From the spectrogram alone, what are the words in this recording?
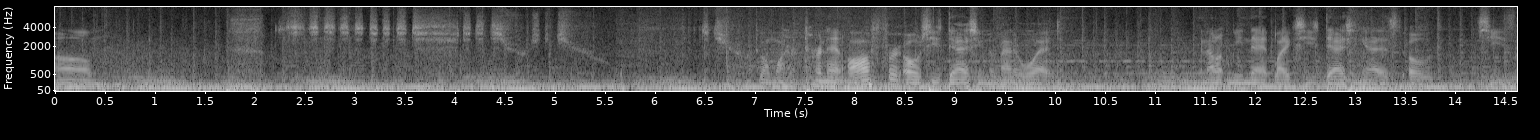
Um, do I want her to turn that off for? Oh, she's dashing no matter what. And I don't mean that like she's dashing as oh she's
